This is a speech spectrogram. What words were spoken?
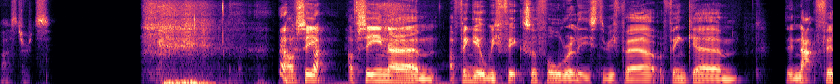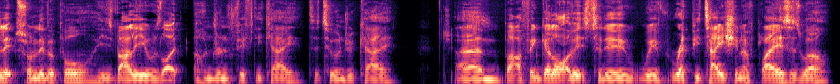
Bastards. I've seen. I've seen. Um, I think it'll be fixed for full release. To be fair, I think um, Nat Phillips from Liverpool, his value was like 150k to 200k. Um, but I think a lot of it's to do with reputation of players as well.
